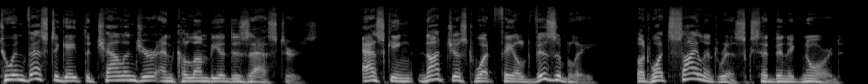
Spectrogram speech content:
to investigate the Challenger and Columbia disasters, asking not just what failed visibly, but what silent risks had been ignored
